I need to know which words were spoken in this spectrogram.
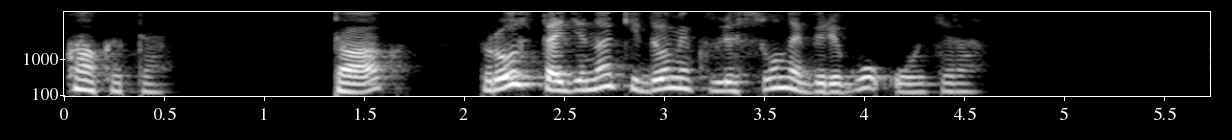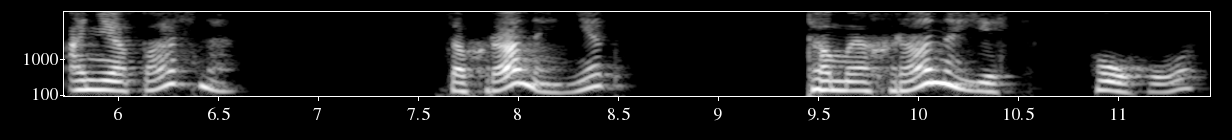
Как это? Так, просто одинокий домик в лесу на берегу озера. А не опасно? С охраной нет. Там и охрана есть? Ого!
